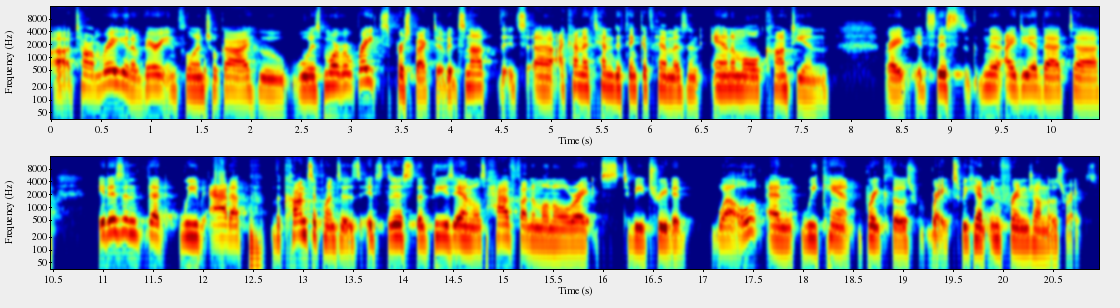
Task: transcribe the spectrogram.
uh, Tom Regan, a very influential guy who was more of a rights perspective. It's not. It's. Uh, I kind of tend to think of him as an animal Kantian, right? It's this idea that uh, it isn't that we add up the consequences it's just that these animals have fundamental rights to be treated well and we can't break those rights we can't infringe on those rights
